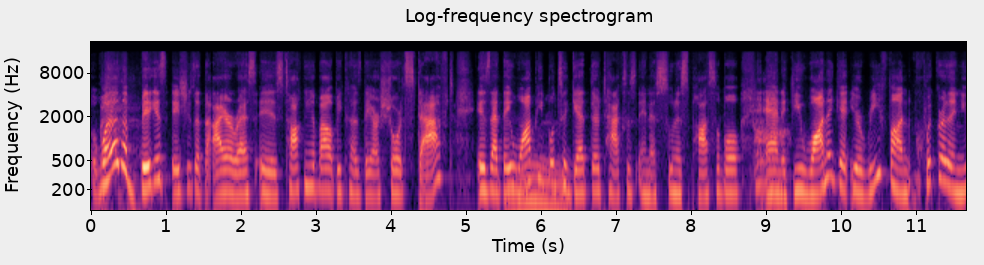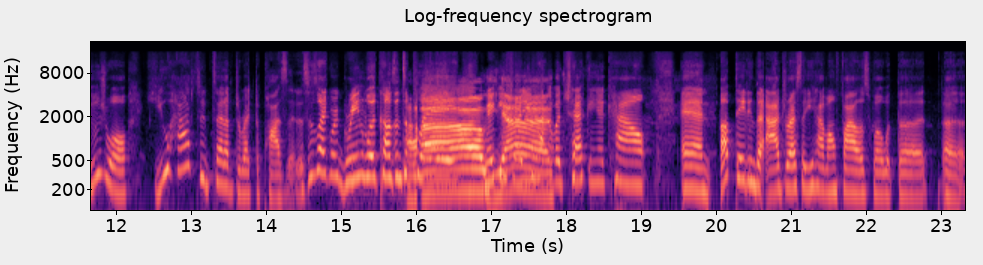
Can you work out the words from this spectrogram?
One of the biggest issues that the IRS is talking about because they are short staffed is that they want people to mm. get their taxes in as soon as possible. And if you want to get your refund quicker than usual, you have to set up direct deposit. This is like where Greenwood comes into play, Oh, making sure you have a checking account and updating the address that you have on file as well with the uh,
